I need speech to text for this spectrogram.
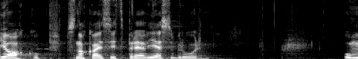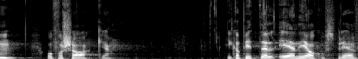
Jakob snakka i sitt brev, Jesu bror, om å forsake. I kapittel 1 i Jakobs brev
